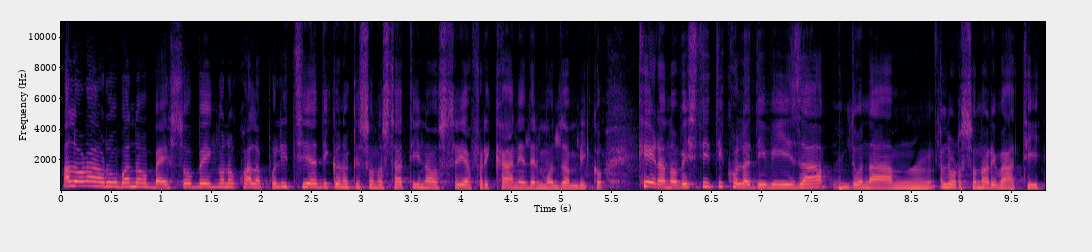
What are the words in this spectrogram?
Allora rubano adesso, vengono qua la polizia, dicono che sono stati i nostri africani del Mozambico, che erano vestiti con la divisa di una... Mm, loro sono arrivati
